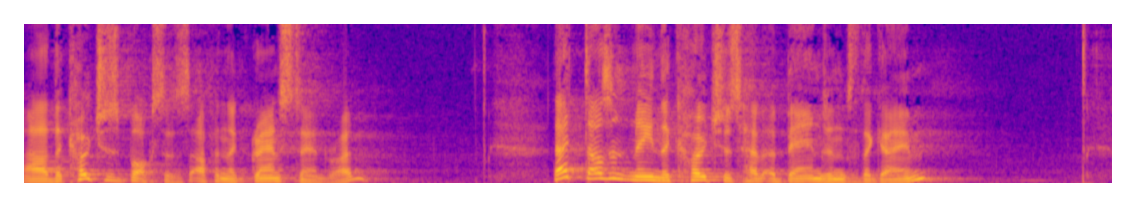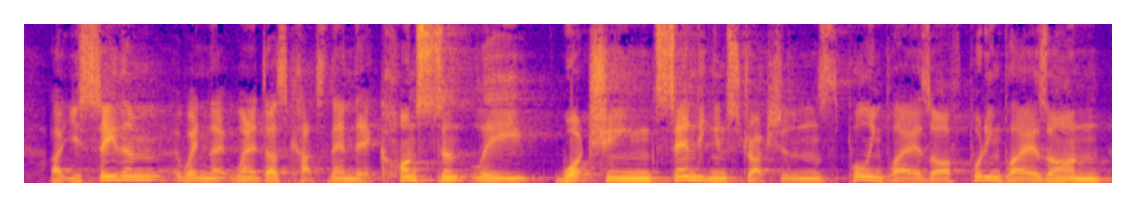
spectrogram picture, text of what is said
uh, the coaches' boxes up in the grandstand, right? That doesn't mean the coaches have abandoned the game. Uh, you see them when, they, when it does cut to them, they're constantly watching, sending instructions, pulling players off, putting players on.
